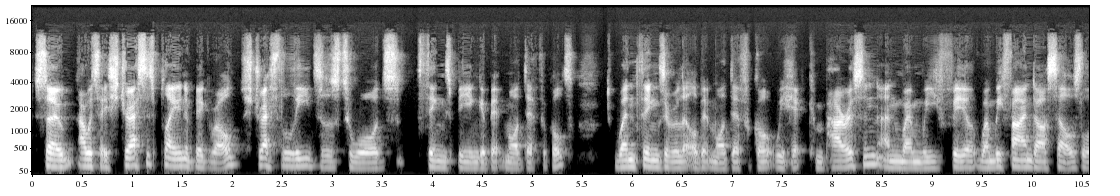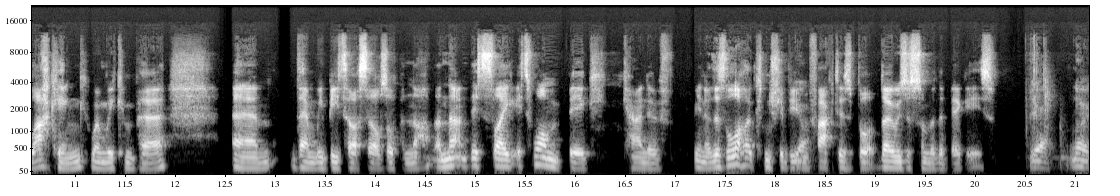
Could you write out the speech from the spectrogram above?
So I would say stress is playing a big role. Stress leads us towards things being a bit more difficult. When things are a little bit more difficult, we hit comparison, and when we feel when we find ourselves lacking when we compare, um, then we beat ourselves up, and that, and that it's like it's one big kind of you know there's a lot of contributing yeah. factors but those are some of the biggies yeah no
